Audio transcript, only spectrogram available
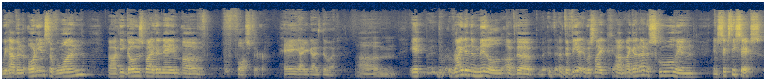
We have an audience of one. Uh, he goes by the name of Foster. Hey, how you guys doing? Um, it right in the middle of the the Viet. It was like um, I got out of school in in '66,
